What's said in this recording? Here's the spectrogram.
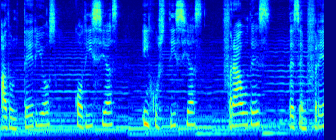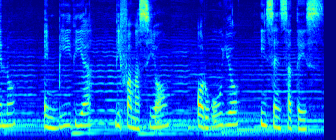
adulterios, codicias, injusticias, fraudes, desenfreno, envidia, difamación, orgullo, insensatez.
